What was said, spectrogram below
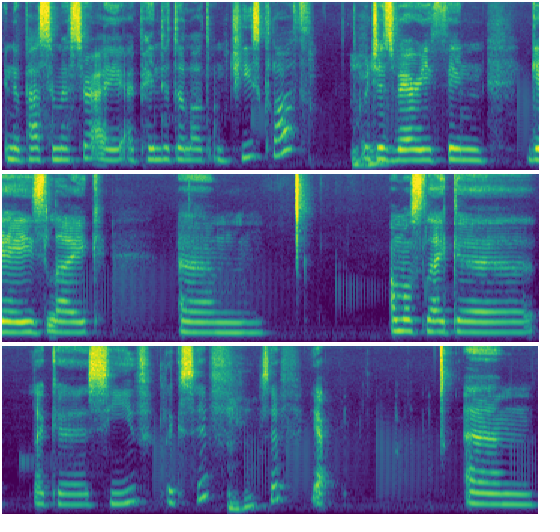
in the past semester i, I painted a lot on cheesecloth which Mhm. is very thin gaze like um, almost like a like a sieve like sieve Mhm. sieve yeah um,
